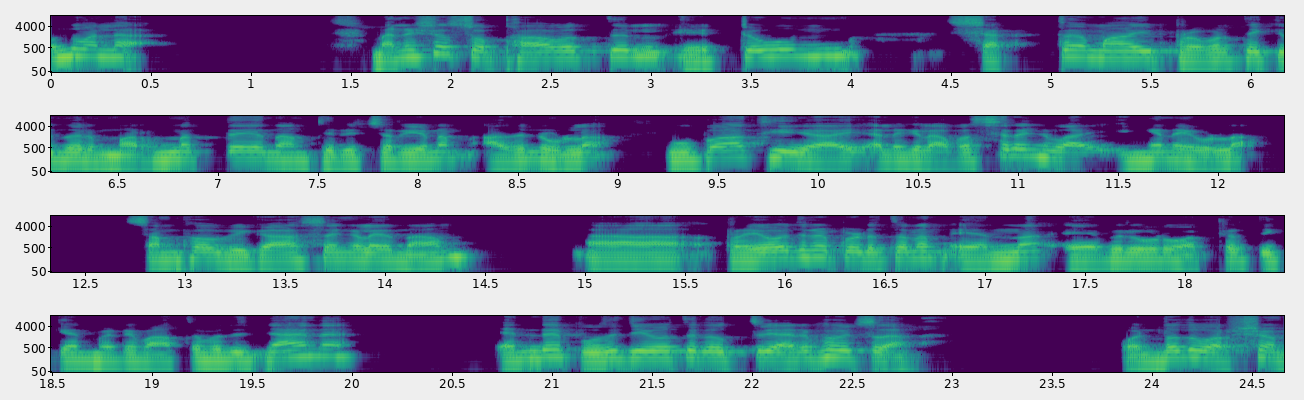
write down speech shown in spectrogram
ഒന്നുമല്ല. മനുഷ്യ സ്വഭാവത്തിൽ ഏറ്റവും ശക്തമായി പ്രവർത്തിക്കുന്ന ഒരു മർമ്മത്തെ നാം തിരിച്ചറിയണം. അതിനുള്ള ഉപാധിയായി അല്ലെങ്കിൽ അവസരങ്ങളായി ഇങ്ങനെയുള്ള സംഭവ വികാസങ്ങളെ നാം പ്രയോജനപ്പെടുത്തണം എന്ന് ഏവരോടും അഭ്യർത്ഥിക്കാൻ വേണ്ടി മാത്രം മതി. ഞാൻ എന്റെ പൊതുജീവിതത്തിൽ ഒത്തിരി അനുഭവിച്ചതാണ്. ഒൻപത് വർഷം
